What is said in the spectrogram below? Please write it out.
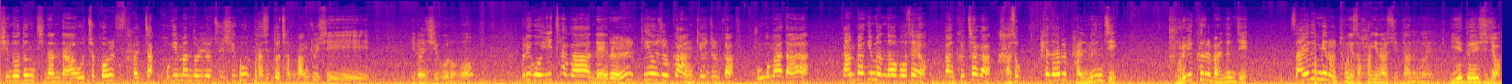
신호등 지난다 우측 거울 살짝 고개만 돌려주시고 다시 또 전방 주시 이런 식으로 그리고 이 차가 내를 끼워줄까 안 끼워줄까 궁금하다 깜빡이만 넣어보세요 그럼 그 차가 가속 페달을 밟는지 브레이크를 밟는지 사이드미러를 통해서 확인할 수 있다는 거예요 이해되시죠?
